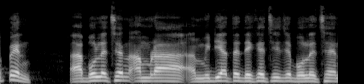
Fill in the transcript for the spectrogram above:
ওপেন বলেছেন, আমরা মিডিয়াতে দেখেছি যে বলেছেন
